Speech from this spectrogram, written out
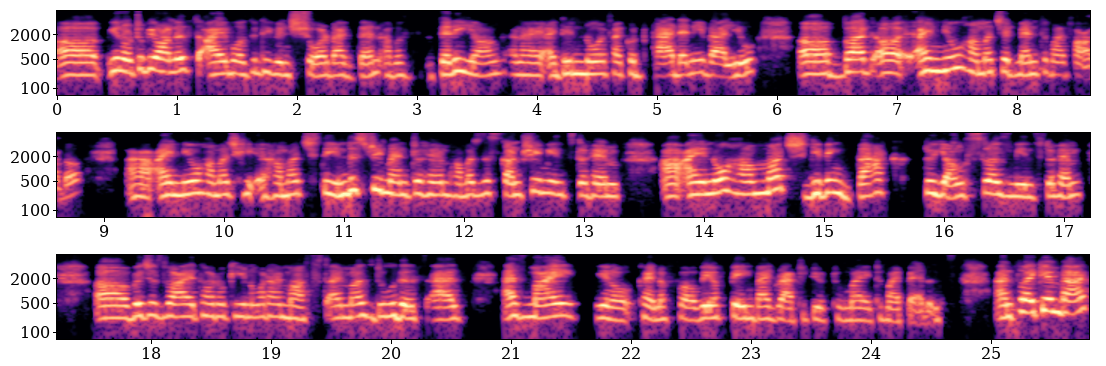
uh, you know to be honest i wasn't even sure back then. I was very young and i, I didn't know if i could add any value. Uh, but uh, i knew how much it meant to my father. Uh, i knew how much he how much the industry meant to him how much this country means to him. Uh, i know how much giving back to youngsters means to him uh, which is why i thought okay you know what i must i must do this as as my you know kind of way of paying back gratitude to my to my parents. And so i came back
